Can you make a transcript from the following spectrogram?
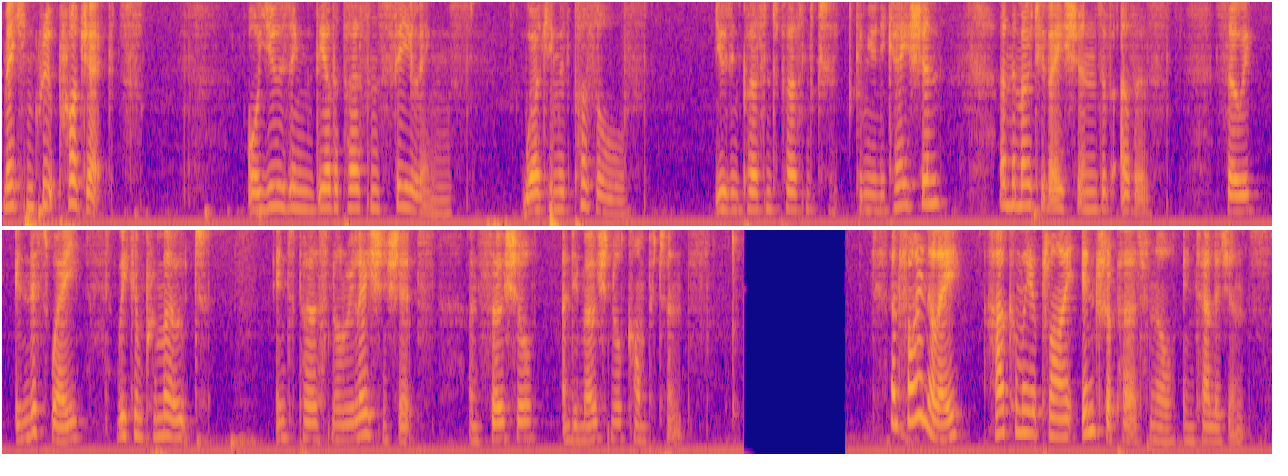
making group projects, or using the other person's feelings, working with puzzles, using person-to-person communication, and the motivations of others. So we, in this way, we can promote interpersonal relationships and social and emotional competence. And finally, how can we apply intrapersonal intelligence?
